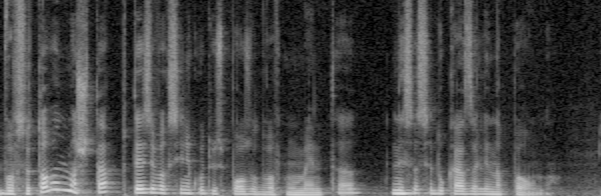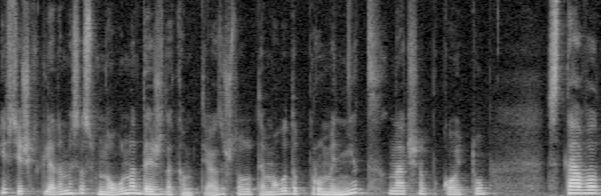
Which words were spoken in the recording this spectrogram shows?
В световен мащаб тези вакцини, които използват в момента, не са се доказали напълно. И всички гледаме с много надежда към тях, защото те могат да променят начина по който става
